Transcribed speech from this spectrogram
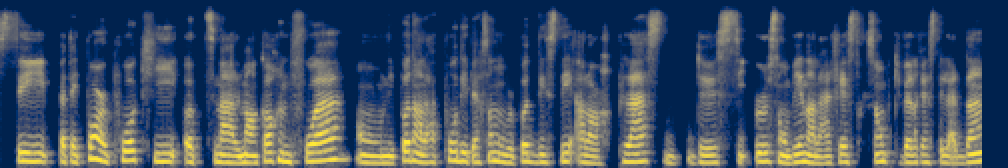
c'est peut-être pas un poids qui est optimal. Mais encore une fois, on n'est pas dans la peau des personnes, on ne veut pas décider à leur place de si eux sont bien dans la restriction et qu'ils veulent rester là-dedans.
